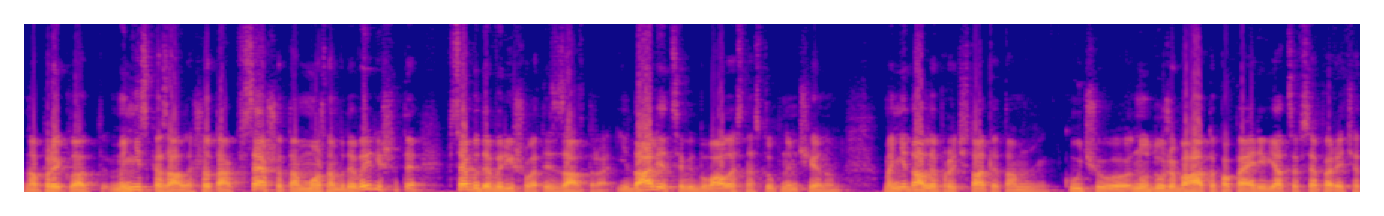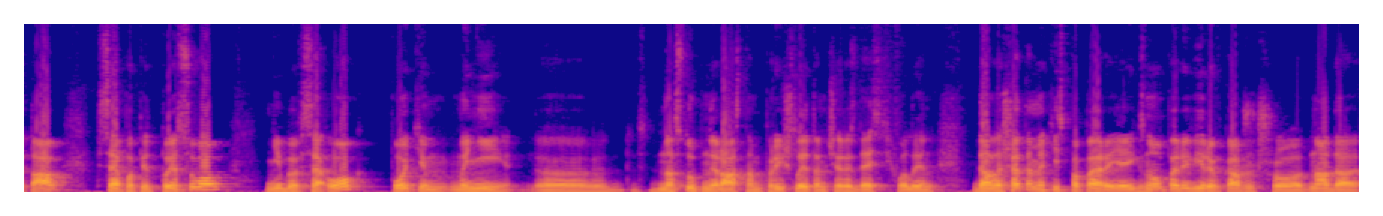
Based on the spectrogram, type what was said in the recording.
наприклад, мені сказали, що так, все, що там можна буде вирішити, все буде вирішуватись завтра. І далі це відбувалось наступним чином. Мені дали прочитати там кучу, ну дуже багато паперів, я це все перечитав, все попідписував, ніби все ок. Потім мені е, наступний раз там прийшли там через 10 хвилин, дали ще там якісь папери, я їх знову перевірив, кажуть, що надо,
